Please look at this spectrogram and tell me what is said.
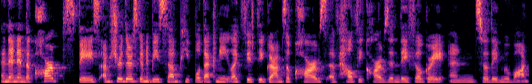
And then in the carb space, I'm sure there's going to be some people that can eat like 50 grams of carbs, of healthy carbs, and they feel great. And so they move on.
